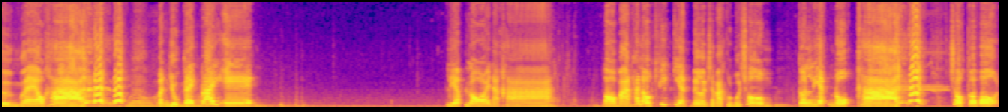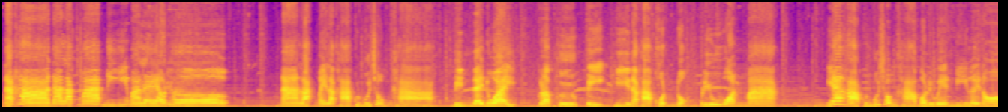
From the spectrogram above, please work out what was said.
ถึงแล้วค่ะ มันอยู่ใกล้ๆเอง เรียบร้อยนะคะ ต่อมาถ้าเราขี้เกียจเดินใช่ไหมคุณผู้ชม ก็เรียกนกค่ะโชโกโบะนะคะ น่ารักมากนี้มาแล้วเธอ น่ารักไหมล่ะคะคุณผู้ชมค่ะ บินได้ด้วย กระพือปีกทีนะคะ ขนนกปลิวว่อนมาก เนี่ยค่ะ คุณผู้ชมค่ะบริเวณนี้เลยเนาะ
